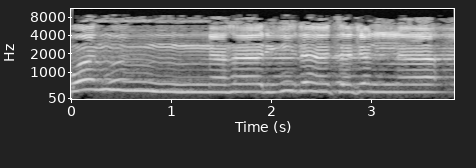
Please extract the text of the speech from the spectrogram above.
وَالنَّهَارِ إِذَا تَجَلَّىٰ.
